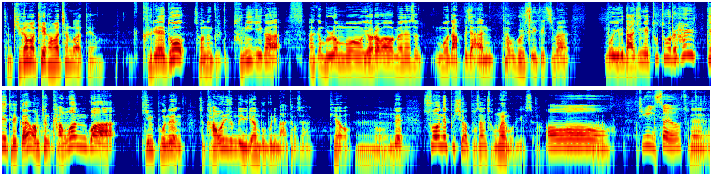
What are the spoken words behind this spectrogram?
참 기가 막히게 감아찬 것 같아요. 그래도 저는 그렇게 분위기가 아까 물론 뭐 여러 면에서 뭐 나쁘지 않다고 볼 수 있겠지만 뭐 이거 나중에 토토를 하게 될까요? 아무튼 강원과 김포는 전 강원이 좀 더 유리한 부분이 많다고 생각해요. 음. 어, 근데 수원 FC와 부산 정말 모르겠어요. 어 뒤에 있어요. 저- 네,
